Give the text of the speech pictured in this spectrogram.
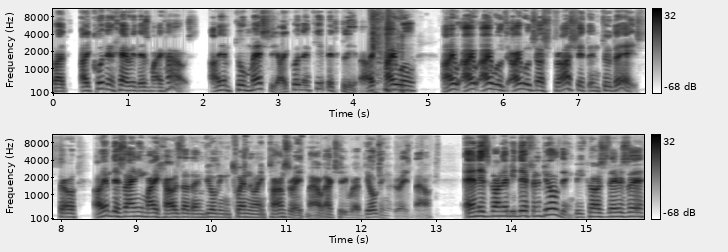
but I couldn't have it as my house. I am too messy. I couldn't keep it clean. I, I will. I, I, I will I will just trash it in two days. So I am designing my house that I'm building in 29 Palms right now. Actually, we're building it right now and it's going to be different building because there's a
